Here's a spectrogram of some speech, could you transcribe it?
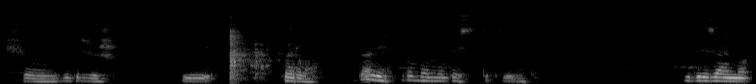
що відріжеш і перо. Далі робимо десь такі от. Відрізаємо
